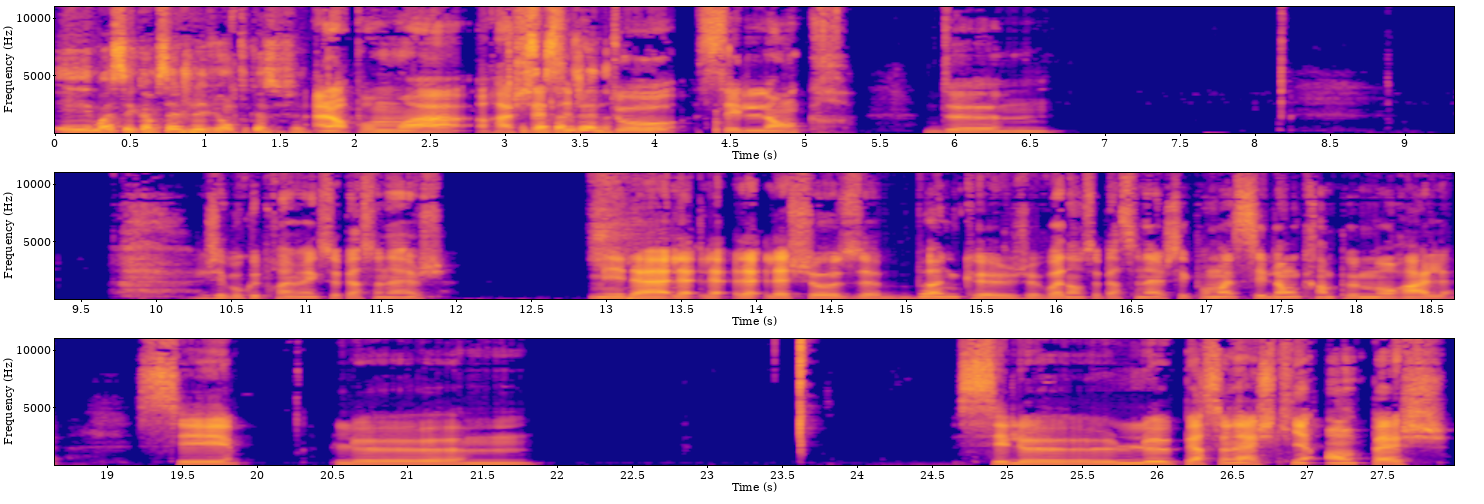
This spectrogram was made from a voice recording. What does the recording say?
Et moi, c'est comme ça que je l'ai vu, en tout cas, ce film. Alors, pour moi, Rachel, c'est plutôt c'est l'encre de... J'ai beaucoup de problèmes avec ce personnage. Mais la, la, la, la, chose bonne que je vois dans ce personnage, c'est que pour moi, c'est l'encre un peu morale. C'est le. C'est le, le personnage qui empêche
